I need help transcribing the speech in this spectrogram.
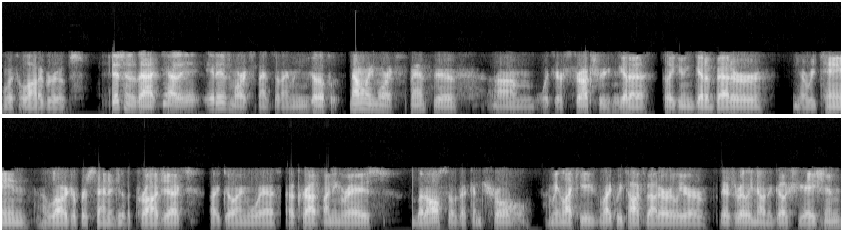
with a lot of groups. In addition to that, yeah, it, it is more expensive. I mean, you go not only more expensive um, with your structure, you can get a like you can get a better, you know, retain a larger percentage of the project by going with a crowdfunding raise, but also the control I mean, like you, like we talked about earlier, there's really no negotiation.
